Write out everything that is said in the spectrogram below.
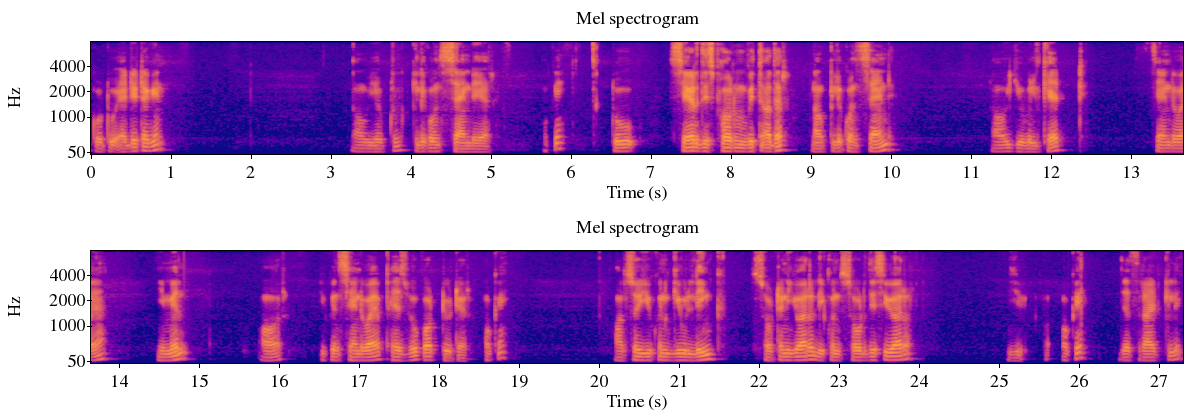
go to edit again. Now we have to click on send here okay? To share this form with other now click on send. Now you will get send via email or you can send via facebook or twitter okay? Also you can give link shorten url you can sort this url you okay just right click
